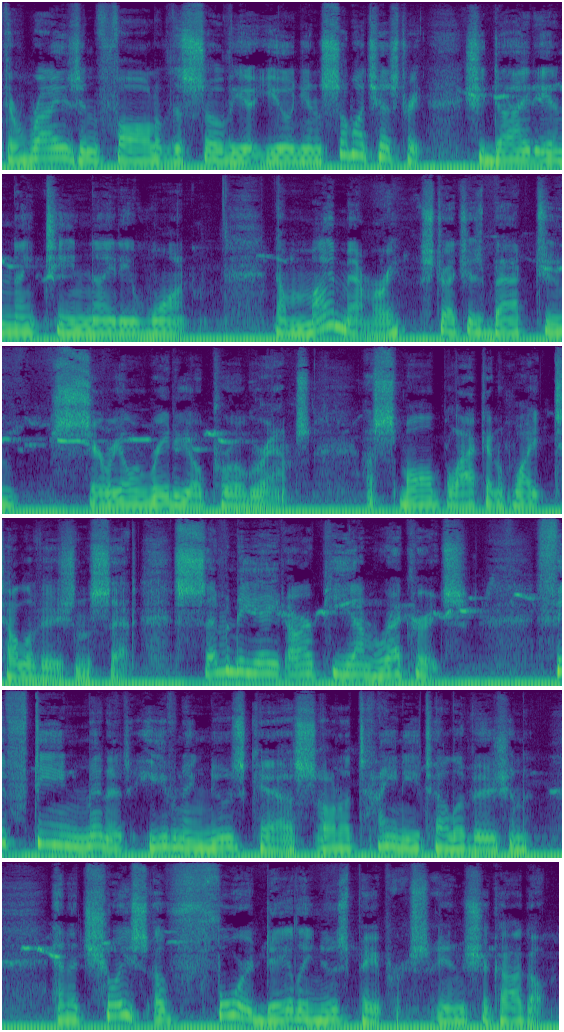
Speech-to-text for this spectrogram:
the rise and fall of the Soviet Union, so much history. She died in 1991. Now, my memory stretches back to serial radio programs, a small black and white television set, 78 RPM records, 15 minute evening newscasts on a tiny television, and a choice of four daily newspapers in Chicago.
